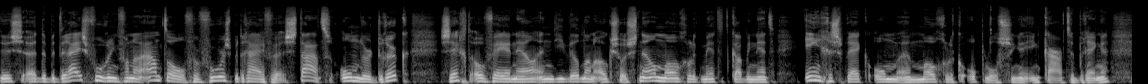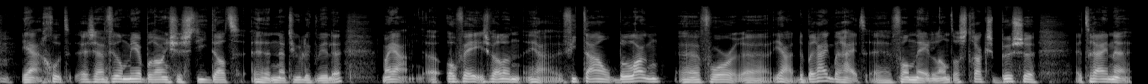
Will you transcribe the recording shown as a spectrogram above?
Dus uh, de bedrijfsvoering van een aantal vervoersbedrijven staat onder druk, zegt OVNL. En die wil dan ook zo snel mogelijk met het kabinet in gesprek om uh, mogelijke oplossingen in kaart te brengen. Hm. Ja, goed, er zijn veel meer branches die dat uh, natuurlijk willen. Maar ja, OV is wel een ja, vitaal belang voor ja, de bereikbaarheid van Nederland. Als straks bussen, treinen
